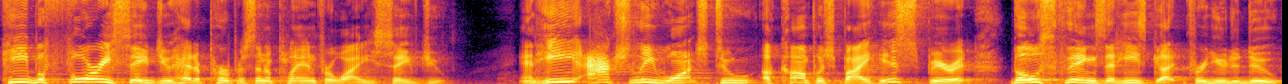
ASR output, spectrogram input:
he, before he saved you, had a purpose and a plan for why he saved you. And he actually wants to accomplish by his spirit those things that he's got for you to do.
